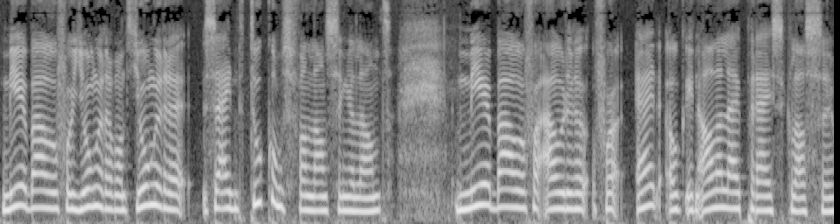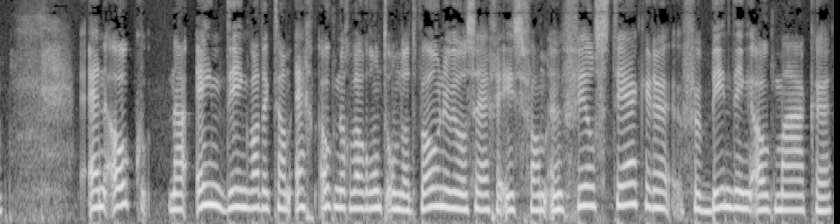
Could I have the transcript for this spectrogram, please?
meer bouwen voor jongeren, want jongeren zijn de toekomst van Lansingerland. Meer bouwen voor ouderen, voor, ook in allerlei prijsklassen. En ook, nou één ding wat ik dan echt ook nog wel rondom dat wonen wil zeggen... is van een veel sterkere verbinding ook maken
